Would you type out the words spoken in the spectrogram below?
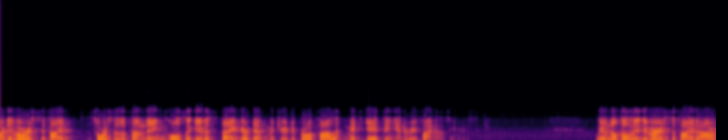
Our diversified sources of funding also give a staggered debt maturity profile, mitigating any refinancing risk. We have not only diversified our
